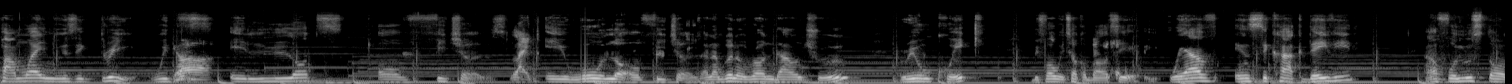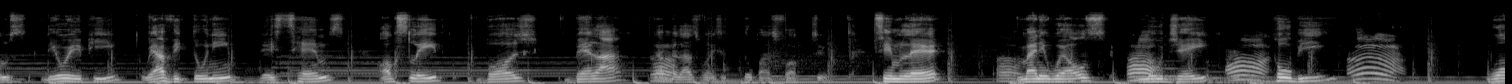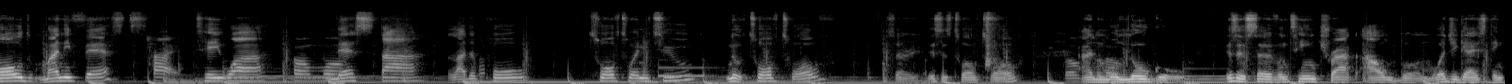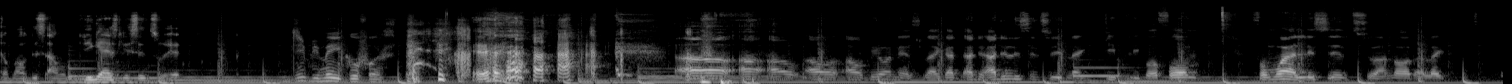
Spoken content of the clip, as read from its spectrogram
Palm Wine Music Three, with Yeah. a lot of features, like a whole lot of features, and I'm gonna run down through real quick before we talk about it. We have Nsikak David and Folu Storms, the OAP. We have Victony, there's Tems, Oxlade, BOJ, Bella. That Mm. Bella's voice is dope as fuck too. Tim Lyre, Mm, Manny Wells, Mm. Lojay, mm, Toby, mm. Wald Manifest, Hi, Tewa. Nesta, Ladipoe, 1222. No, 1212. Sorry, this is 1212. Come And. Moelogo. This is 17 track album. What do you guys think about this album? Do you guys listen to it? GB, may you go first. uh, I'll, I'll, I'll, I'll be honest. Like I, I, didn't- I didn't listen to it like deeply, but from from what I listened to all that, like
